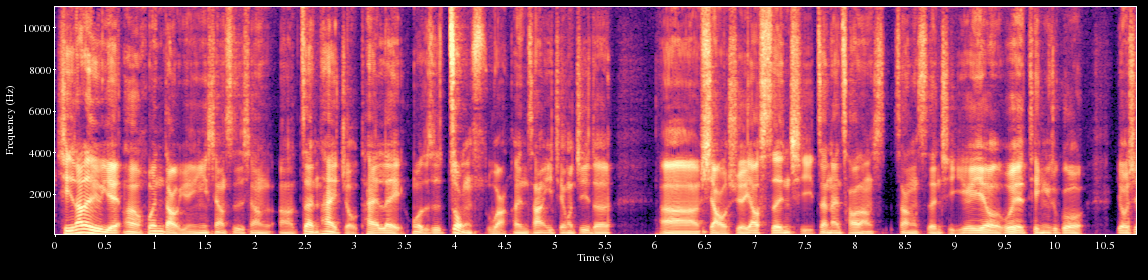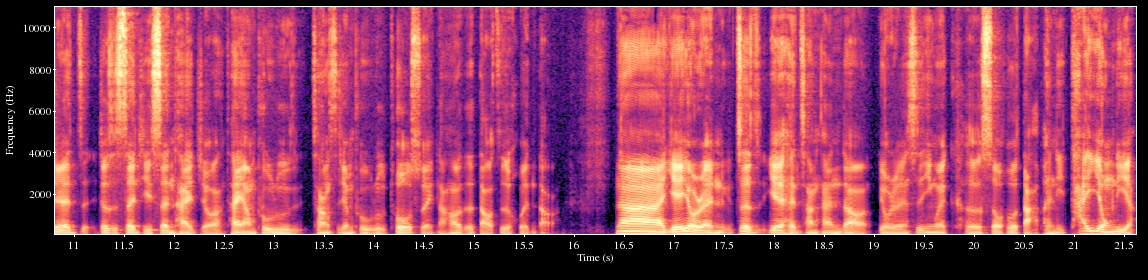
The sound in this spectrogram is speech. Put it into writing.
其他的原呃昏倒原因，像是像啊站太久太累，或者是中暑啊，很长以前我记得啊小学要升旗，站在操场上升旗，也也有我也听说过有些人就是升旗升太久啊，太阳曝露长时间曝露脱水，然后就导致昏倒。那也有人这也很常看到，有人是因为咳嗽或打喷嚏太用力啊，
